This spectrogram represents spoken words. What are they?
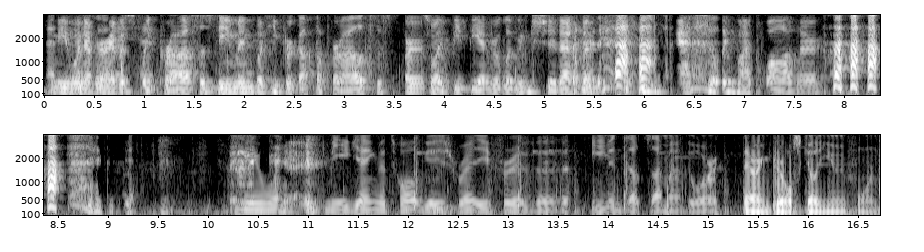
That's Me, whenever I have a sleep paralysis demon, but he forgot the paralysis part, so I beat the ever living shit out of him. He's actually my father. me, me getting the 12 gauge ready for the demons outside my door. They're in Girl Scout uniforms.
